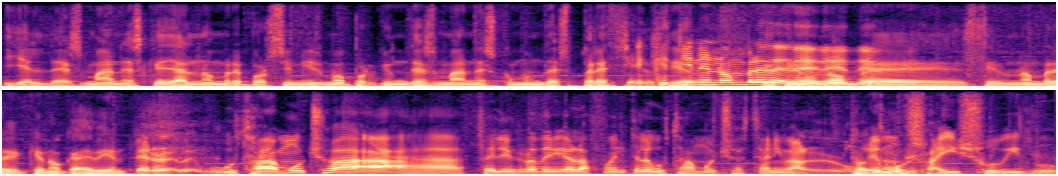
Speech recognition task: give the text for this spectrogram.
Y el desmán es que ya el nombre por sí mismo, porque un desmán es como un desprecio. Es que tío. tiene nombre de- tiene, de- un de- nombre, tiene un nombre que no cae bien. Pero eh, gustaba mucho a, a Félix Rodríguez Lafuente, le gustaba mucho este animal. Lo Totalmente. vemos ahí subido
